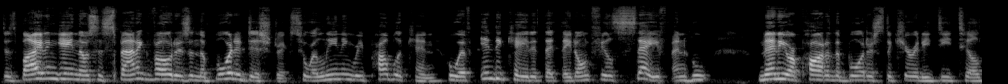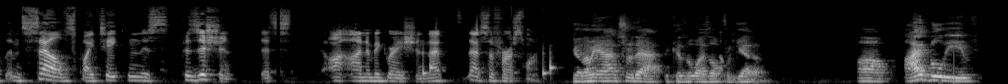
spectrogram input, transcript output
does Biden gain those Hispanic voters in the border districts who are leaning Republican, who have indicated that they don't feel safe, and who many are part of the border security detail themselves by taking this position that's on, on immigration? That that's the first one. Okay, let me answer that because otherwise I'll forget them. Um, I believe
